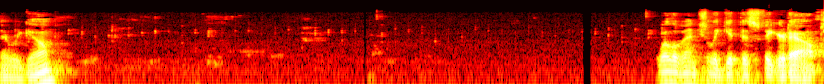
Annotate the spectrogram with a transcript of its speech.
There we go. We'll eventually get this figured out.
